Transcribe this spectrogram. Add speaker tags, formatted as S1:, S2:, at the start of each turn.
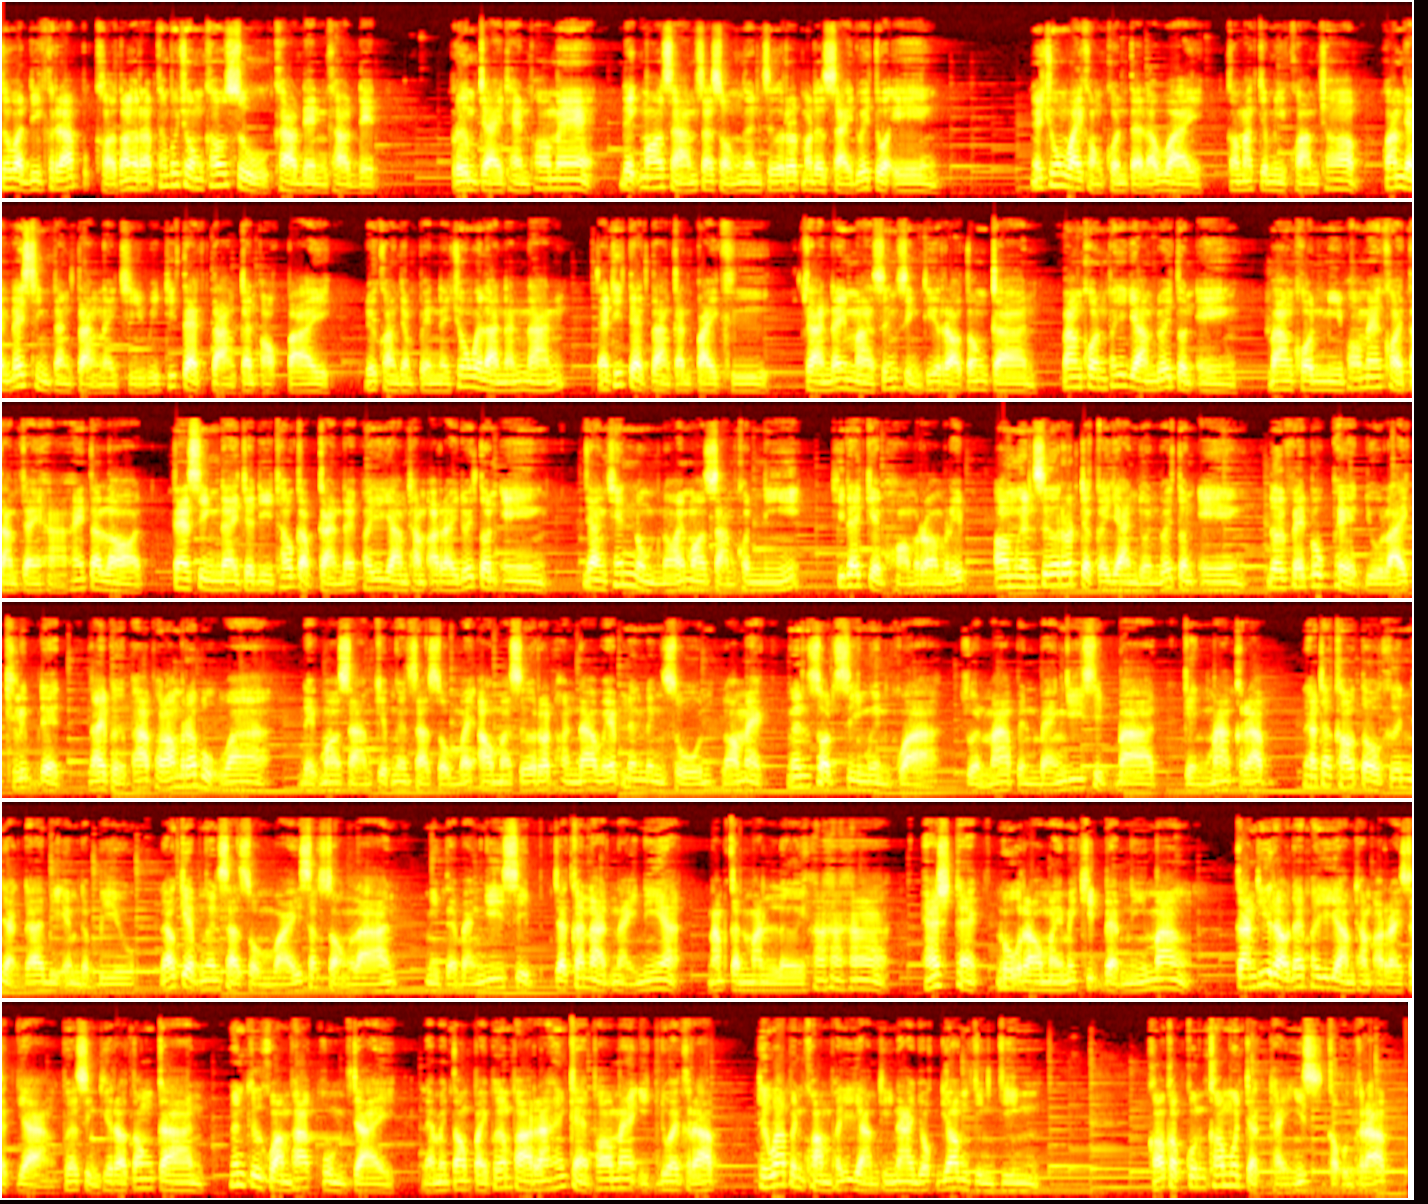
S1: สวัสดีครับ ขอต้อนรับท่านผู้ชมเข้าสู่ข่าวเด่นข่าวเด็ดปลื้มใจแทนพ่อแม่ เด็กม .3 สะสมเงินซื้อรถมอเตอร์ไซค์ด้วยตัวเอง ในช่วงวัยของคนแต่ละวัยก็มักจะมีความชอบ ความอยากได้สิ่งต่างๆ ในชีวิตที่แตกต่างกันออกไปด้วยความจำเป็นในช่วงเวลานั้นๆ แต่ที่แตกต่างกันไปคือ การได้มาซึ่งสิ่งที่เราต้องการ บางคนพยายามด้วยตนเอง บางคนมีพ่อแม่คอยตามใจหาให้ตลอด แต่สิ่งใดจะดีเท่ากับการได้พยายามทำอะไรด้วยตนเอง อย่างเช่นหนุ่มน้อยม .3 คนนี้ ที่ได้เก็บหอมรอมริบออมเงินซื้อรถจักรยานยนต์ด้วยตนเอง โดย Facebook Page ยูไลค์คลิปเด็ดได้เผยภาพพร้อมระบุว่า เด็กม .3 เก็บเงินสะสมไว้เอามาซื้อรถ Honda Wave 110 ล้อแม็ก เงินสด 40,000 กว่า ส่วนมากเป็นแบงค์ 20 บาท เก่งมากครับ แล้วถ้าเขาโตขึ้นอยากได้ BMW แล้วเก็บเงินสะสมไว้สัก 2 ล้าน มีแต่แบงค์20 จะขนาดไหนเนี่ย นับกันมันเลยฮ่าฮ่าฮ่าแฮชแท็กลูกเราไม่ไม่คิดแบบนี้มั่ง การที่เราได้พยายามทำอะไรสักอย่าง เพื่อสิ่งที่เราต้องการ นั่นคือความภาคภูมิใจ และไม่ต้องไปเพิ่มภาระให้แก่พ่อแม่อีกด้วยครับ ถือว่าเป็นความพยายามที่น่ายกย่องจริง ๆ ขอขอบคุณข้อมูลจากไทยฮิสขอบคุณครับ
